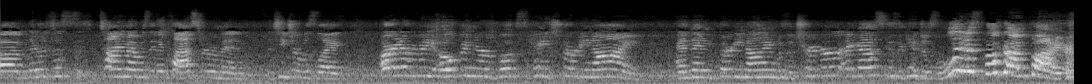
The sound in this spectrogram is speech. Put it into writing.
Um, there was this time I was in a classroom and the teacher was like, all right, everybody open your books, page 39. And then 39 was a trigger, I guess, because the kid just lit his book on fire.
